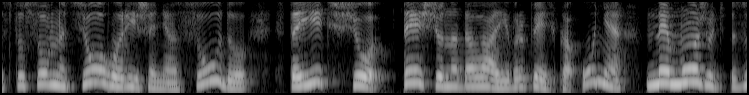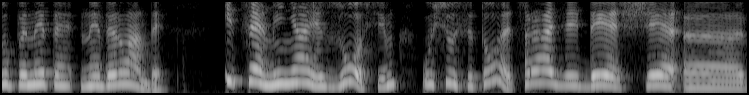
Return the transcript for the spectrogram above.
стосовно цього рішення суду стоїть, що те, що надала Європейська Унія, не можуть зупинити Нідерланди. І це міняє зовсім усю ситуацію. Наразі йде ще е,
